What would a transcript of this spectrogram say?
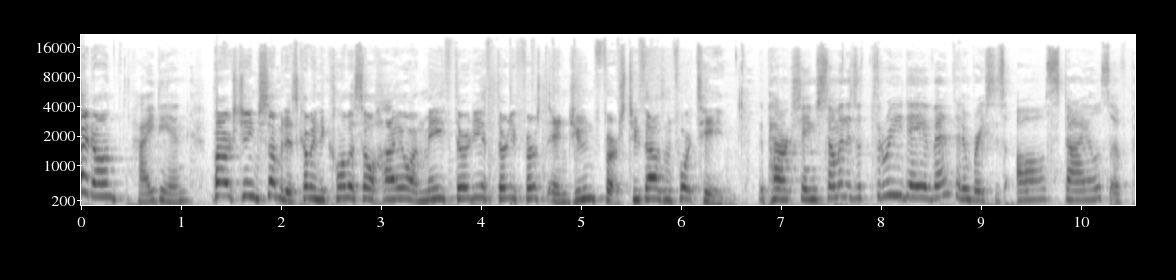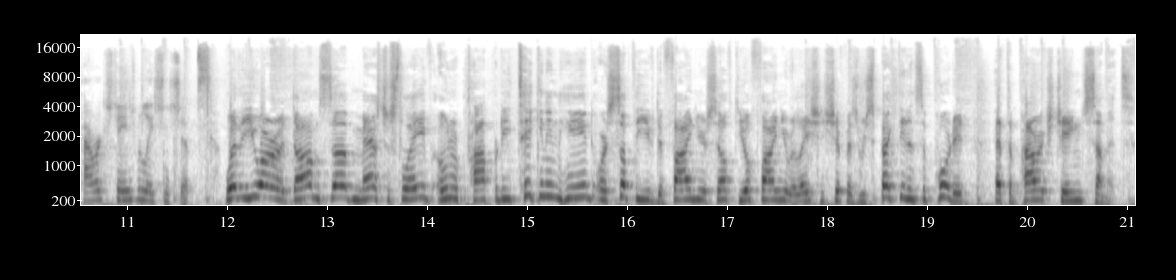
Hi, Dawn. Hi, Dan. Power Exchange Summit is coming to Columbus, Ohio on May 30th, 31st, and June 1st, 2014. The Power Exchange Summit is a three day event that embraces all styles of power exchange relationships. Whether you are a Dom sub, master slave, owner property, taken in hand, or something you've defined yourself, you'll find your relationship is respected and supported at the Power Exchange Summit.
